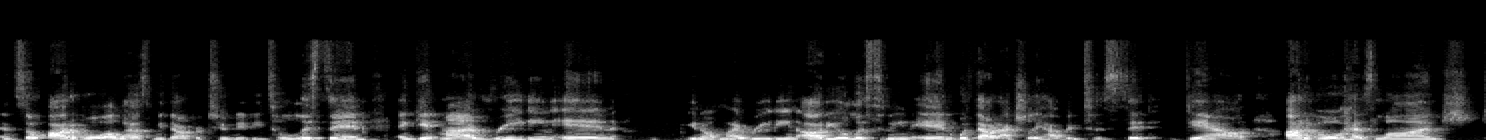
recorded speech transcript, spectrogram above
And so Audible allows me the opportunity to listen and get my reading in, you know, my reading, audio listening in without actually having to sit down. Audible has launched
